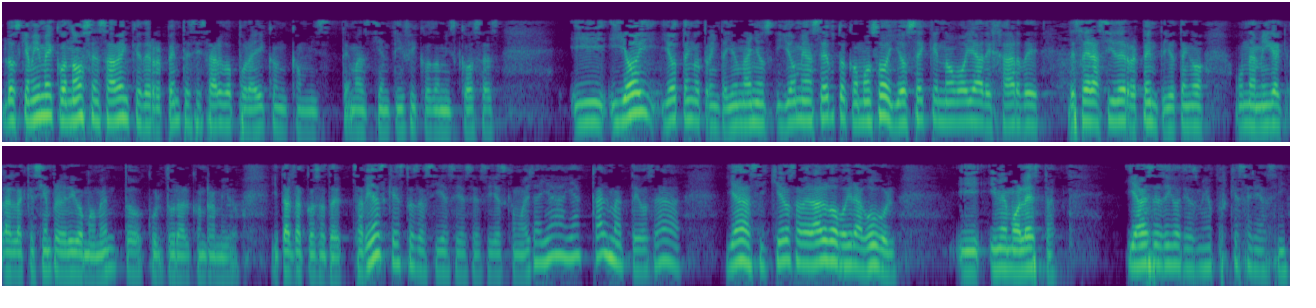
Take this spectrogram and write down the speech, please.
los que a mí me conocen saben que de repente sí salgo por ahí con, mis temas científicos o mis cosas. Y, hoy yo tengo 31 años y yo me acepto como soy. Yo sé que no voy a dejar de, ser así de repente. Yo tengo una amiga a la que siempre le digo momento cultural con Ramiro y tal, tal cosa. ¿Sabías que esto es así, así, así, así? Es como, ella, ya, ya, cálmate. O sea, ya, si quiero saber algo voy a ir a Google. Y, y me molesta. Y a veces digo, Dios mío, ¿por qué sería así?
